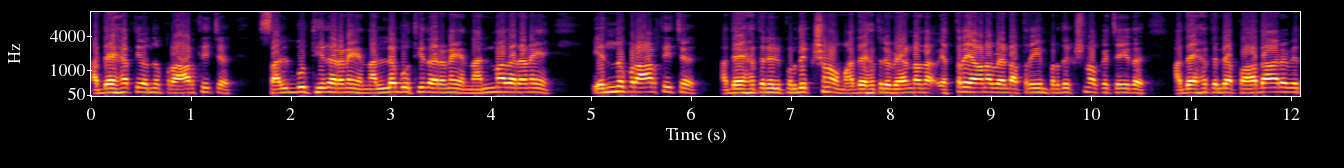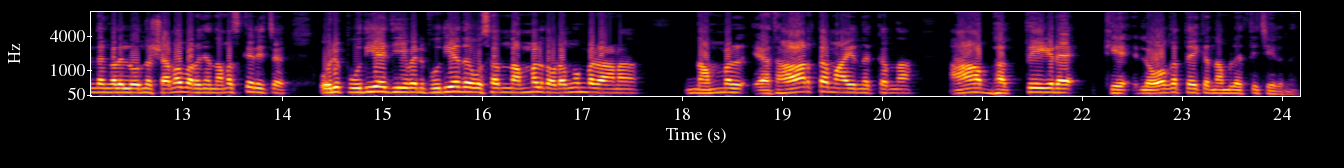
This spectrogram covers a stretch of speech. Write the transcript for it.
അദ്ദേഹത്തെ ഒന്ന് പ്രാർത്ഥിച്ച് സൽബുദ്ധി തരണേ നല്ല ബുദ്ധി തരണേ നന്മ തരണേ എന്ന് പ്രാർത്ഥിച്ച് അദ്ദേഹത്തിന് ഒരു പ്രദക്ഷിണവും അദ്ദേഹത്തിന് വേണ്ട എത്രയാണോ വേണ്ട അത്രയും പ്രദക്ഷിണമൊക്കെ ചെയ്ത് അദ്ദേഹത്തിന്റെ പാതാരബിന്ദങ്ങളിൽ ഒന്ന് ക്ഷമ പറഞ്ഞ് നമസ്കരിച്ച് ഒരു പുതിയ ജീവൻ പുതിയ ദിവസം നമ്മൾ തുടങ്ങുമ്പോഴാണ് നമ്മൾ യഥാർത്ഥമായി നിൽക്കുന്ന ആ ഭക്തിയുടെ ലോകത്തേക്ക് നമ്മൾ എത്തിച്ചേരുന്നത്.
